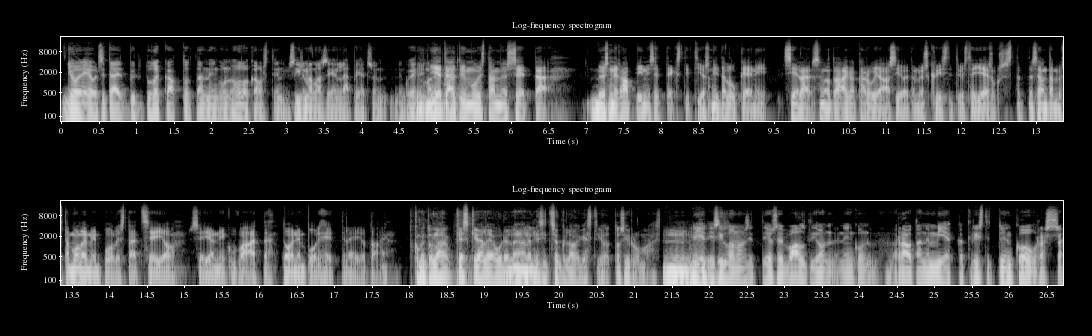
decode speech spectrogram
Joo, ei, sitä ei tule katsoa tämän niin kuin holokaustin silmälasien läpi, että se on niin kuin erilainen. Niin ja täytyy muistaa myös se, että myös ne rabbiiniset tekstit, jos niitä lukee, niin siellä sanotaan aika karuja asioita myös kristityistä Jeesuksesta, että se on tämmöistä molemminpuolista, että se ei ole, se ei ole niin kuin vaan, että toinen puoli heittelee jotain. Kun me tullaan keskiajalle ja uudelle mm. niin sitten se on kyllä oikeasti jo tosi rumaa. Mm. Niin, ja silloin on sitten jo se valtion niin kuin rautainen miekka kristittyjen kourassa,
